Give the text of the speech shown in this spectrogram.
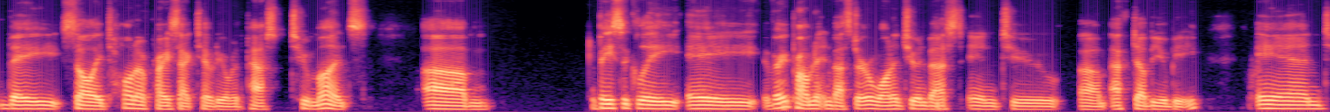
they saw a ton of price activity over the past two months. Um, basically, a, very prominent investor wanted to invest into um, FWB, and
